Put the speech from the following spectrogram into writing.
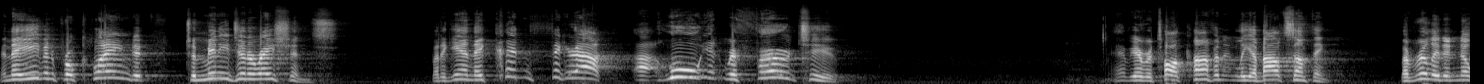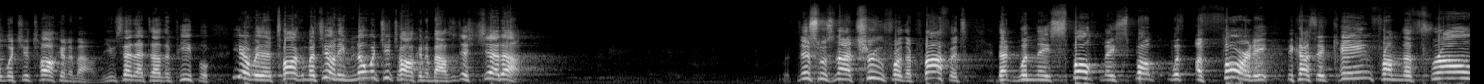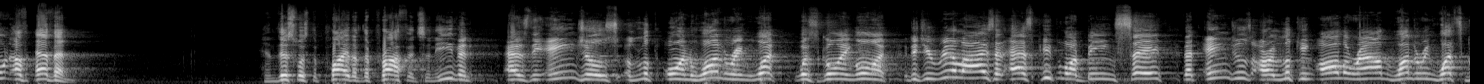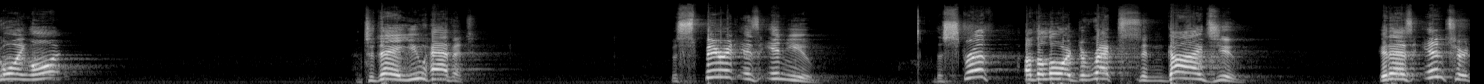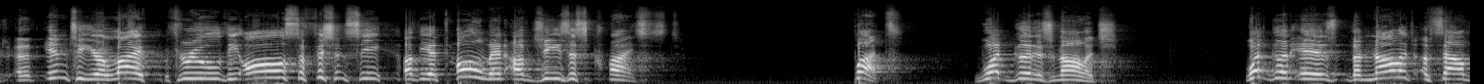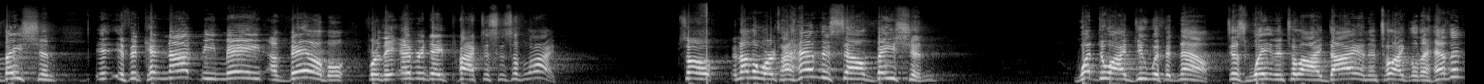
And they even proclaimed it to many generations. But again, they couldn't figure out uh, who it referred to. Have you ever talked confidently about something, but really didn't know what you're talking about? You've said that to other people. You're over there talking, but you don't even know what you're talking about, so just shut up. But this was not true for the prophets that when they spoke, they spoke with authority because it came from the throne of heaven. And this was the plight of the prophets. And even as the angels looked on, wondering what was going on, did you realize that as people are being saved, that angels are looking all around, wondering what's going on? And today you have it. The Spirit is in you. The strength of the Lord directs and guides you. It has entered uh, into your life through the all sufficiency of the atonement of Jesus Christ. But what good is knowledge? What good is the knowledge of salvation if it cannot be made available for the everyday practices of life? So, in other words, I have this salvation what do I do with it now? Just wait until I die and until I go to heaven?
